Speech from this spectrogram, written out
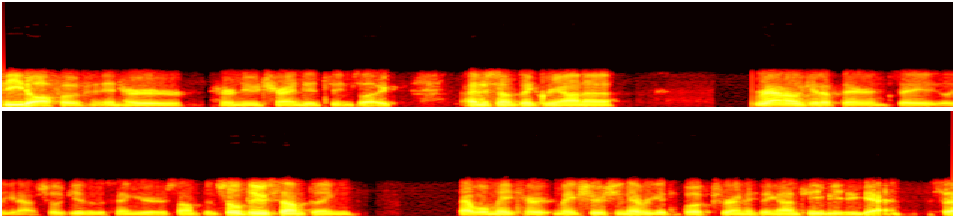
feed off of in her her new trend. It seems like. I just don't think Rihanna. Rihanna will get up there and say, you know, she'll give her the finger or something. She'll do something that will make her make sure she never gets booked for anything on TV again. So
